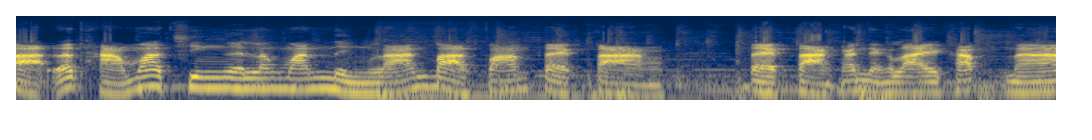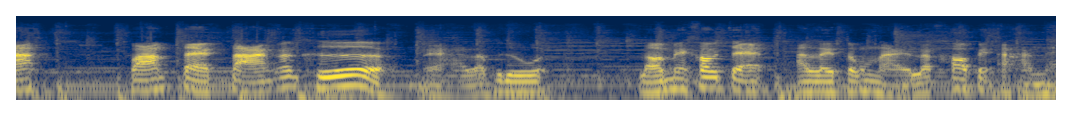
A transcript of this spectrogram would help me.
บาท แล้วถามว่าชิงเงินรางวัล 1 ล้านบาทความแตกต่าง แตกต่างกันอย่างไรครับนะความแตกต่างก็คือนะเราไปดูเราไม่เข้าใจอะไรตรงไหนแล้วเข้าไปอ่านใน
